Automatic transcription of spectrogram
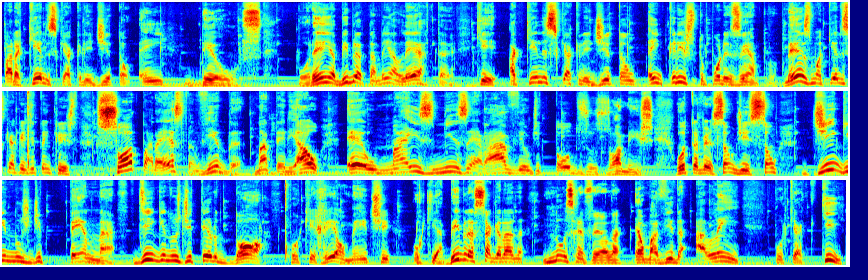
para aqueles que acreditam em Deus. Porém, a Bíblia também alerta que aqueles que acreditam em Cristo, por exemplo, mesmo aqueles que acreditam em Cristo, só para esta vida material é o mais miserável de todos os homens. Outra versão diz: são dignos de pena, dignos de ter dó, porque realmente o que a Bíblia Sagrada nos revela é uma vida além porque aqui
